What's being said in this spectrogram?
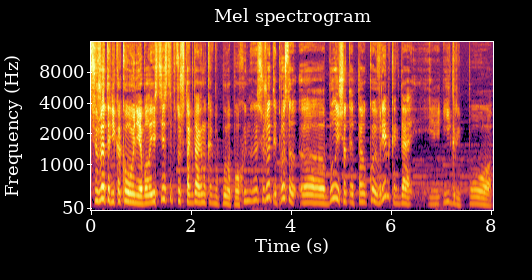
Сюжета никакого не было, естественно, потому что тогда, ну, как бы было похуй на сюжет. И просто э, было еще такое время, когда игры по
